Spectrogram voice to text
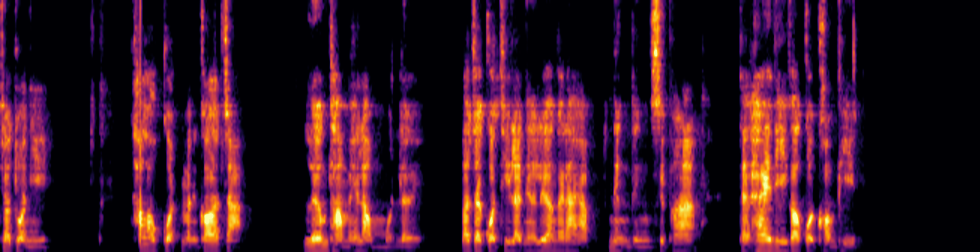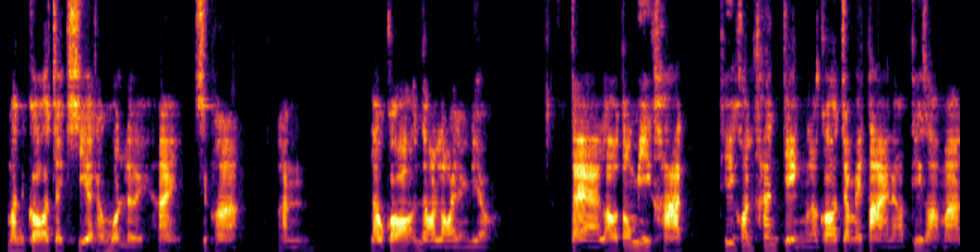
เจ้าตัวนี้ ถ้าเรากดมันก็จะเริ่มทำให้เราหมดเลย เราจะกดทีละเนื้อเรื่องก็ได้ครับหนึ่งถึงสิบห้าแต่ถ้าให้ดีก็กดคอมพิวมันก็จะเคลียร์ทั้งหมดเลยให้สิบห้าอัน เราก็นอนรออย่างเดียว แต่เราต้องมีคัสที่ค่อนข้างเก่งแล้วก็จะไม่ตายนะครับ ที่สามารถ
